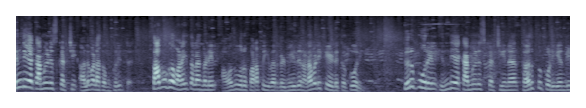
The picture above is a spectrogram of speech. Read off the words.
இந்திய கம்யூனிஸ்ட் கட்சி அலுவலகம் குறித்து சமூக வலைதளங்களில் அவதூறு பரப்பியவர்கள் மீது நடவடிக்கை எடுக்க கோரி திருப்பூரில் இந்திய கம்யூனிஸ்ட் கட்சியினர் கருப்பு கொடியேந்தி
